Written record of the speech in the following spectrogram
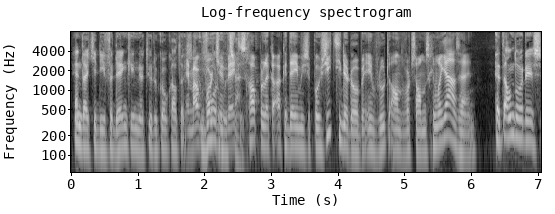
en dat je die verdenking natuurlijk ook altijd. Nee, maar wordt je wetenschappelijke academische positie daardoor beïnvloed? Antwoord zal misschien wel ja zijn. Het antwoord is,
